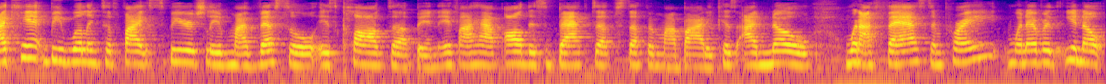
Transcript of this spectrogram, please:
I can't be willing to fight spiritually if my vessel is clogged up and if I have all this backed up stuff in my body because I know when I fast and pray, whenever, you know,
